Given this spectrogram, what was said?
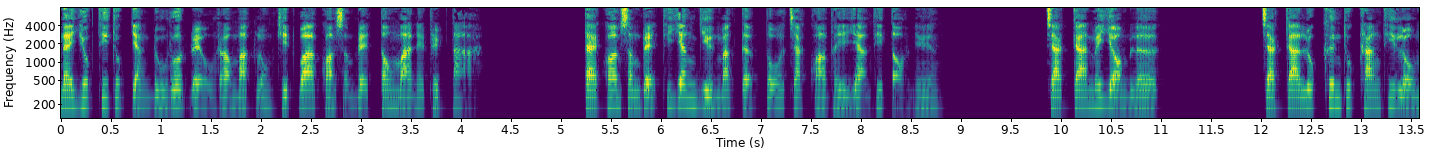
ในยุคที่ทุกอย่างดูรวดเร็วเรามักหลงคิดว่าความสำเร็จต้องมาในพริบตา แต่ความสำเร็จที่ยั่งยืนมักเติบโตจากความพยายามที่ต่อเนื่อง จากการไม่ยอมเลิก จากการลุกขึ้นทุกครั้งที่ล้ม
